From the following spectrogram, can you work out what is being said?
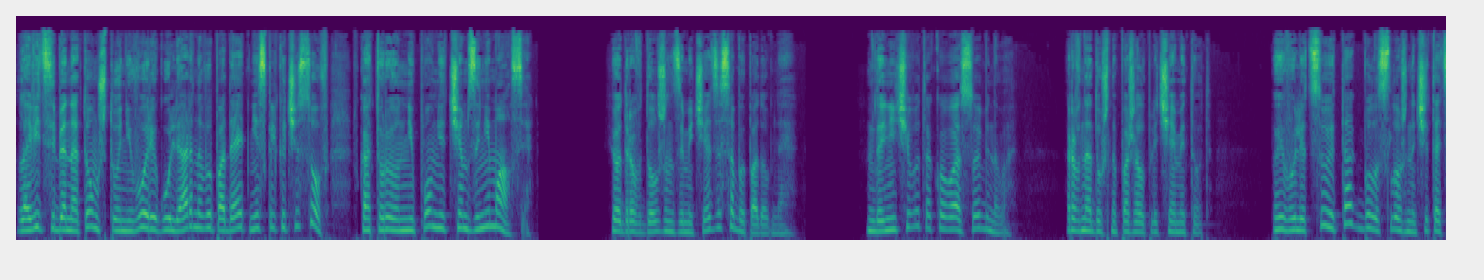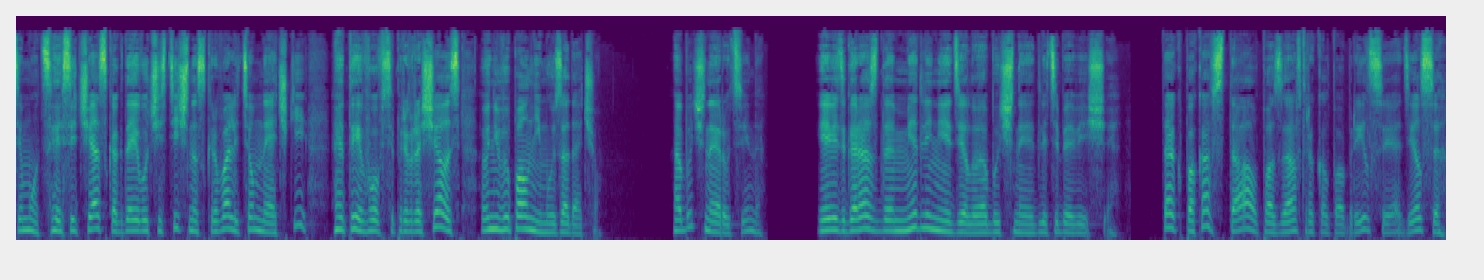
ловить себя на том, что у него регулярно выпадает несколько часов, в которые он не помнит, чем занимался. Федоров должен замечать за собой подобное. Да ничего такого особенного. — равнодушно пожал плечами тот. По его лицу и так было сложно читать эмоции, а сейчас, когда его частично скрывали темные очки, это и вовсе превращалось в невыполнимую задачу. Обычная рутина. Я ведь гораздо медленнее делаю обычные для тебя вещи. Так, пока встал, позавтракал, побрился и оделся,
